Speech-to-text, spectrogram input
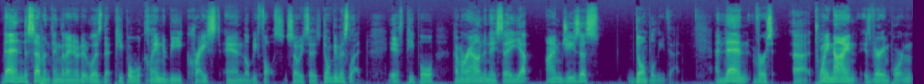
Then the seventh thing that I noted was that people will claim to be Christ and they'll be false. So he says, don't be misled. If people come around and they say, "Yep, I'm Jesus," don't believe that. And then verse uh, 29 is very important.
